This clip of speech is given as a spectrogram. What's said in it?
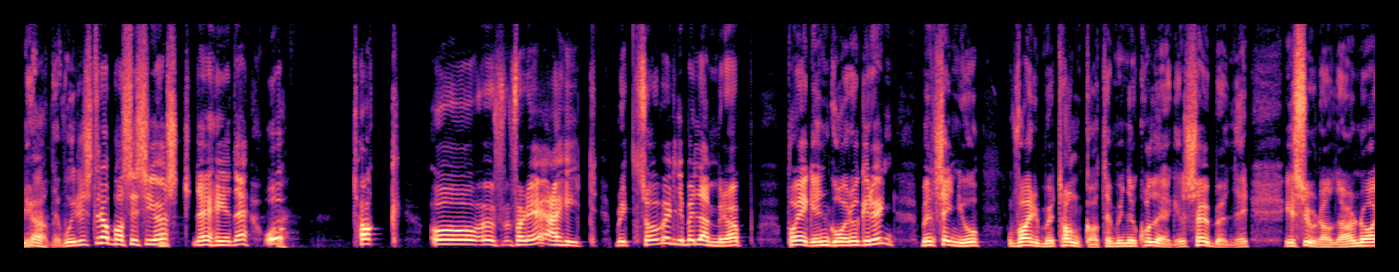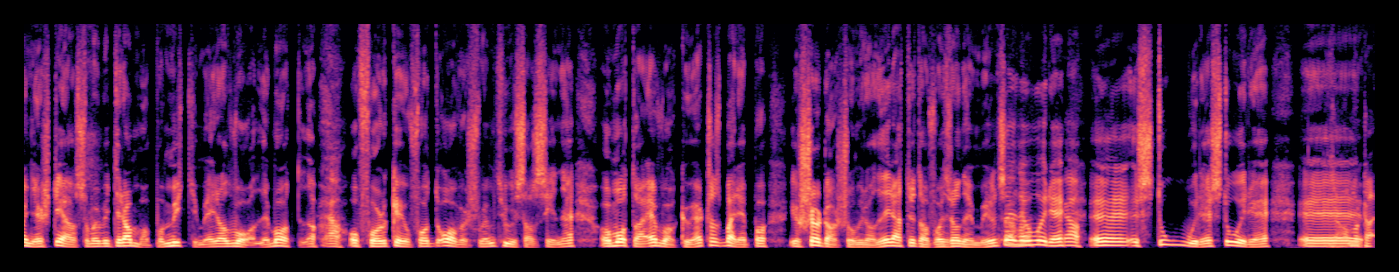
Ja, det har vært strabasiøst. Det har det. Og takk og, for det. Jeg har ikke blitt så veldig belemra på egen gård og grunn, men sender jo varme tanker til mine kolleger sauebønder i Surnadalen og andre steder som har blitt ramma på mye mer alvorlig måte. Da. Ja. Og folk har jo fått oversvømt husene sine og måtte ha evakuert. Så bare på, i Stjørdalsområdet rett utenfor Trondheim-byen så har det jo vært Ja. eh, store, store eh, Han ble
